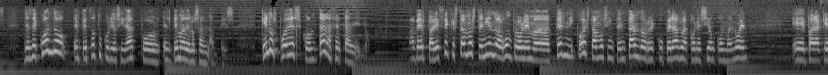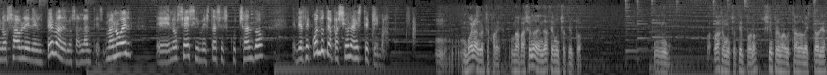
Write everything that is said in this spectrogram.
¿Desde cuándo empezó tu curiosidad por el tema de los atlantes? ¿Qué nos puedes contar acerca de ello? A ver, parece que estamos teniendo algún problema técnico, estamos intentando recuperar la conexión con Manuel eh, para que nos hable del tema de los atlantes. Manuel, eh, no sé si me estás escuchando, ¿desde cuándo te apasiona este tema? Mm, buenas noches, Jorge. Me apasiona desde hace mucho tiempo. Mm, hace mucho tiempo, ¿no? Siempre me ha gustado la historia.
